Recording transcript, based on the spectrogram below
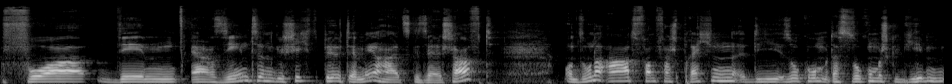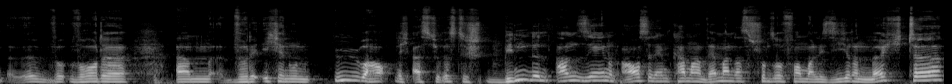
vor dem ersehnten Geschichtsbild der Mehrheitsgesellschaft. Und so eine Art von Versprechen, die so das so komisch gegeben äh, wurde, ähm, würde ich ja nun überhaupt nicht als juristisch bindend ansehen. Und außerdem kann man, wenn man das schon so formalisieren möchte,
